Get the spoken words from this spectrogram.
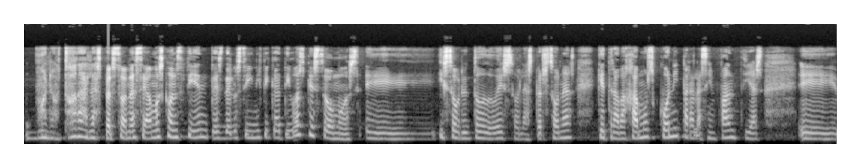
bueno, todas las personas seamos conscientes de los significativos que somos eh, y sobre todo eso, las personas que trabajamos con y para las infancias. Eh,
